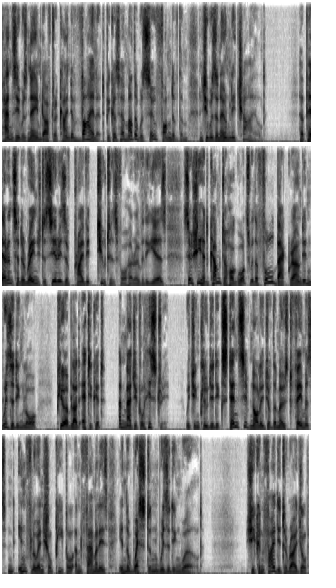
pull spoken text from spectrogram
Pansy was named after a kind of violet because her mother was so fond of them and she was an only child. Her parents had arranged a series of private tutors for her over the years, so she had come to Hogwarts with a full background in wizarding lore, pure-blood etiquette, and magical history which included extensive knowledge of the most famous and influential people and families in the Western wizarding world. She confided to Rigel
